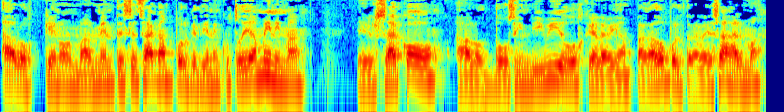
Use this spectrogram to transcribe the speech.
a los que normalmente se sacan porque tienen custodia mínima, él sacó a los dos individuos que le habían pagado por traer esas armas.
